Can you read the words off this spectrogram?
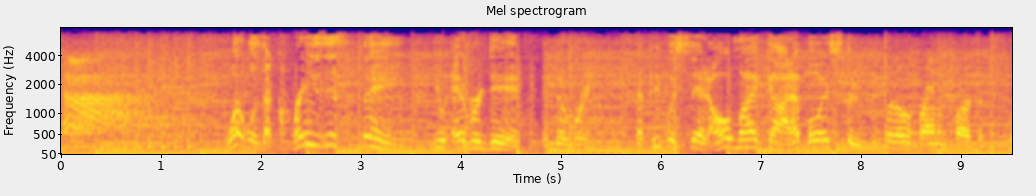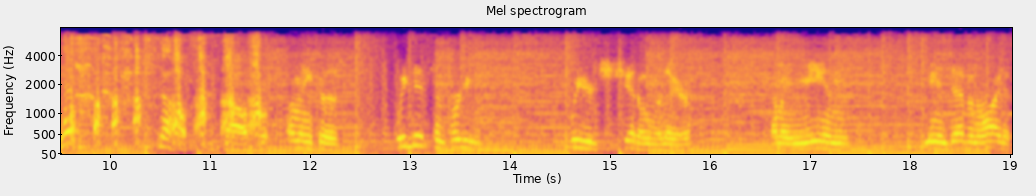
Time. What was the craziest thing you ever did in the ring? That people said, "Oh my God, that boy is stupid." put over Brandon Parker. What? No, no. I mean, because we did some pretty weird shit over there. I mean, me and me and Devin Wright at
